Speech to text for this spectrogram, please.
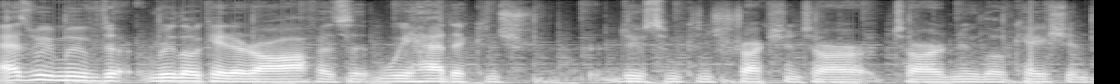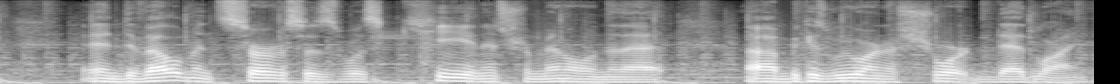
As we moved, relocated our office, we had to do some construction to our, to our new location. And development services was key and instrumental in that um, because we were on a short deadline.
